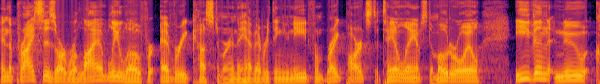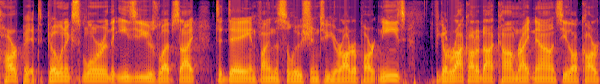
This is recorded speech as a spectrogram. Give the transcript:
and the prices are reliably low for every customer. And they have everything you need from brake parts to tail lamps to motor oil, even new carpet. Go and explore the easy to use website today and find the solution to your auto part needs. If you go to rockauto.com right now and see all, car,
